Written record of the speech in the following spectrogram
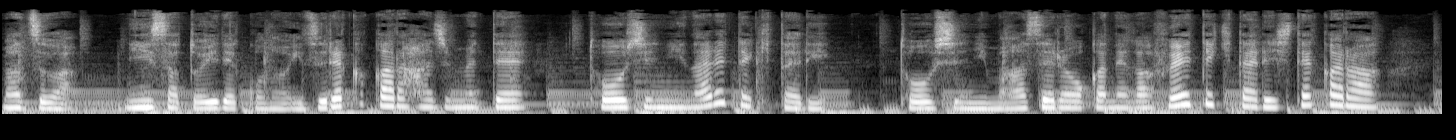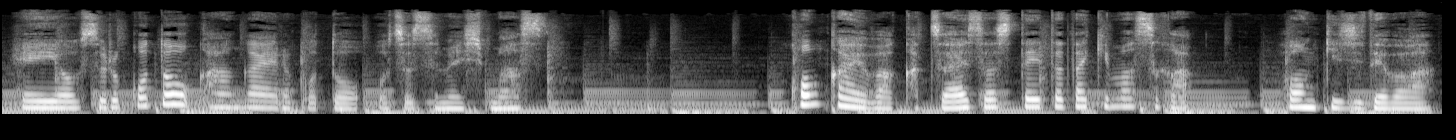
まずは NISA と iDeCo のいずれかから始めて投資に慣れてきたり、投資に回せるお金が増えてきたりしてから併用することを考えることをお勧めします。今回は割愛させていただきますが、本記事では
